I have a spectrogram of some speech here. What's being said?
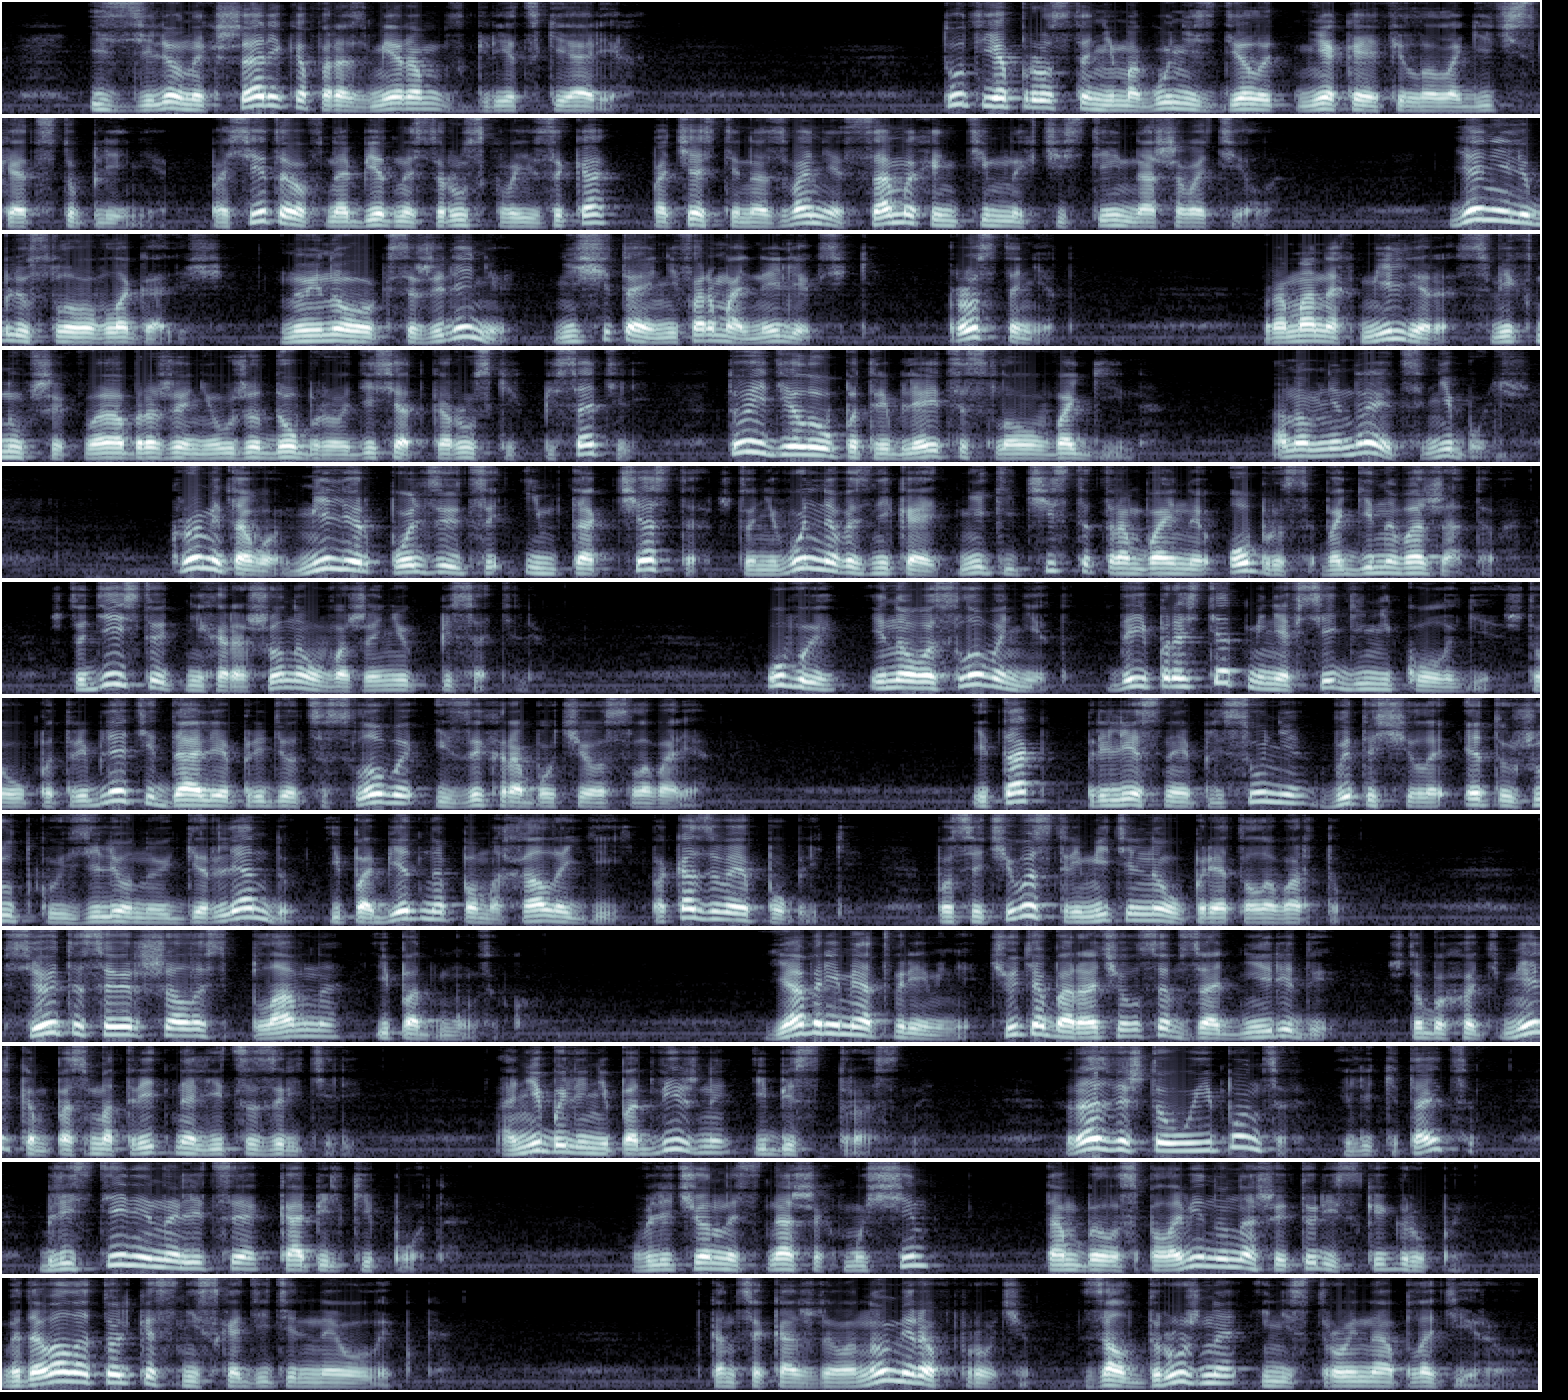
из зеленых шариков размером с грецкий орех. Тут я просто не могу не сделать некое филологическое отступление, посетовав на бедность русского языка по части названия самых интимных частей нашего тела. Я не люблю слово «влагалище», но иного, к сожалению, не считая неформальной лексики, просто нет. В романах Миллера, смехнувших воображение уже доброго десятка русских писателей, то и дело употребляется слово «вагина». Оно мне нравится не больше. Кроме того, Миллер пользуется им так часто, что невольно возникает некий чисто трамвайный образ вагина-вожатого, что действует нехорошо на уважению к писателю. Увы, иного слова нет, да и простят меня все гинекологи, что употреблять и далее придется слово из их рабочего словаря. Итак, прелестная плесунья вытащила эту жуткую зеленую гирлянду и победно помахала ей, показывая публике, после чего стремительно упрятала во рту. Все это совершалось плавно и под музыку. Я время от времени чуть оборачивался в задние ряды, чтобы хоть мельком посмотреть на лица зрителей. Они были неподвижны и бесстрастны. Разве что у японцев или китайцев блестели на лице капельки пота. Увлеченность наших мужчин, там было с половину нашей туристской группы, выдавала только снисходительная улыбка. Конце каждого номера, впрочем, Зал дружно и нестройно аплодировал.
